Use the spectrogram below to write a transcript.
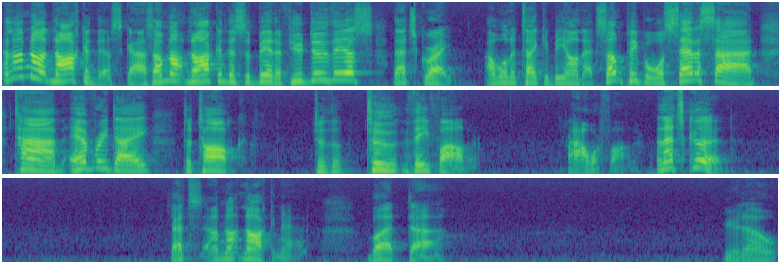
and I'm not knocking this, guys. I'm not knocking this a bit. If you do this, that's great. I want to take it beyond that. Some people will set aside time every day to talk to the, to the Father, our Father. And that's good. That's, I'm not knocking that. But, uh, you know,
